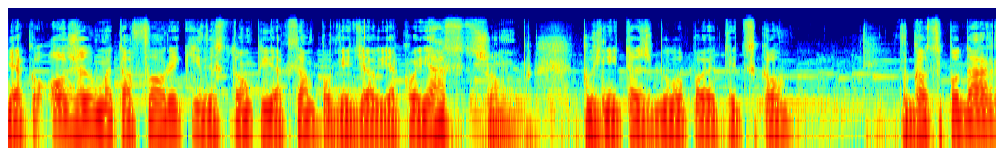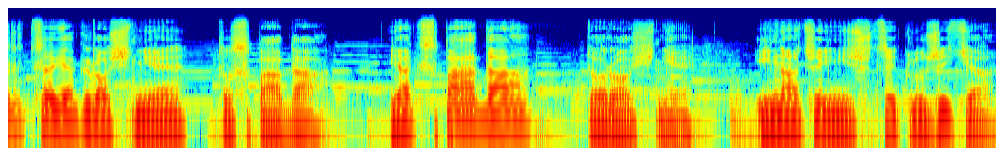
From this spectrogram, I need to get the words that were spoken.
Jako orzeł metaforyki wystąpił, jak sam powiedział, jako jastrząb. Później też było poetycko. W gospodarce jak rośnie, to spada. Jak spada, to rośnie. Inaczej niż w cyklu życia,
